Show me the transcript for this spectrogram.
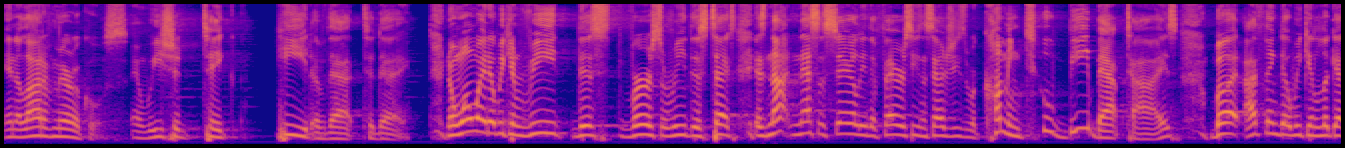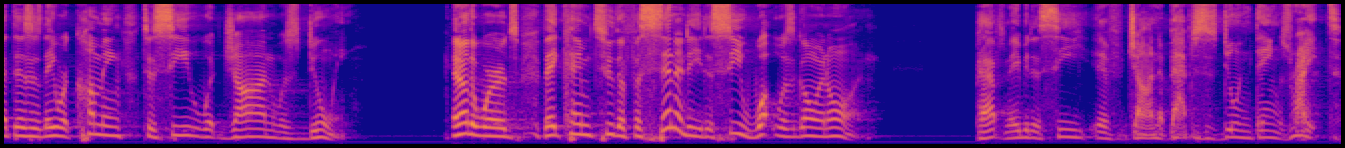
in a lot of miracles, and we should take heed of that today. Now, one way that we can read this verse or read this text is not necessarily the Pharisees and Sadducees were coming to be baptized, but I think that we can look at this as they were coming to see what John was doing. In other words, they came to the vicinity to see what was going on. Perhaps maybe to see if John the Baptist is doing things right.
